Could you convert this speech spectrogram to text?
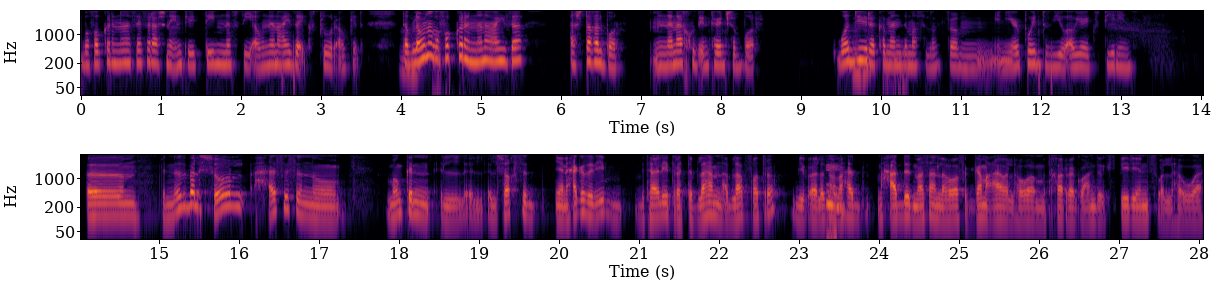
بافكر إن أنا أسافر عشان entertain نفسي أو إن أنا عايزة explore أو كده، طب اهم. لو أنا بافكر إن أنا عايزة أشتغل برّه، إن أنا آخد internship برّه، what do you recommend مثلًا from يعني your point of view أو your experience؟ بالنسبة للشغل حاسس إنه ممكن ال ال الشخص يعني حاجة زي دي بيتهيأ لي يترتب لها من قبلها بفترة، بيبقى لازم إمم. الواحد محدد مثلًا لو هو في الجامعة والّا هو متخرّج وعنده experience والّا هو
